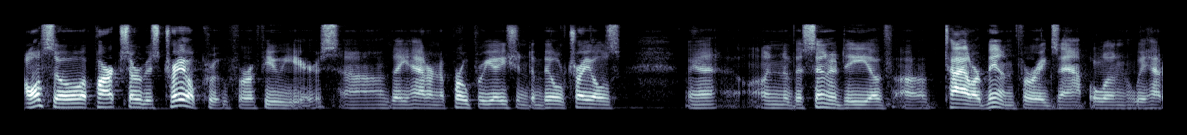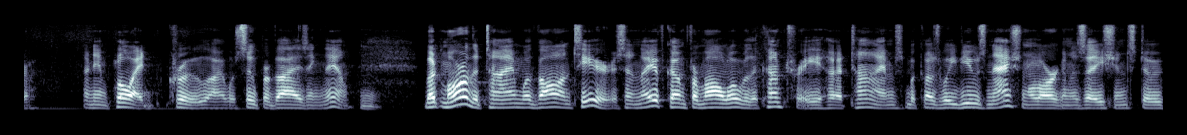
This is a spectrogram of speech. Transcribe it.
Also, a Park Service trail crew for a few years. Uh, they had an appropriation to build trails uh, in the vicinity of Tyler Bend, for example, and we had a an employed crew. I was supervising them. Mm. But more of the time with volunteers, and they've come from all over the country at times because we've used national organizations to,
